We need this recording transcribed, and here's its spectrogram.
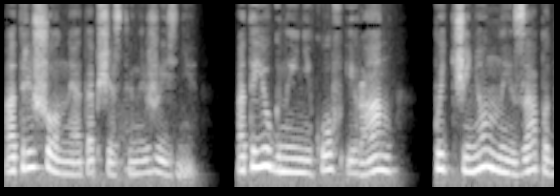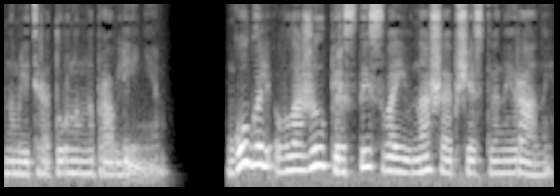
отрешенные от общественной жизни, от ее гнойников и ран – подчиненные западным литературным направлениям. Гоголь вложил персты свои в наши общественные раны.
